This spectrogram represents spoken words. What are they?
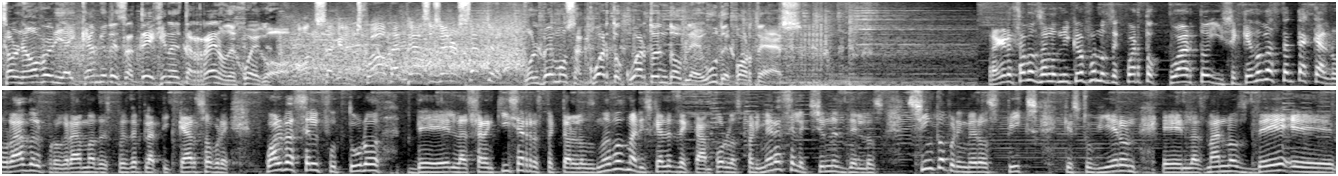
Turnover y hay cambio de estrategia en el terreno de juego. Volvemos a cuarto cuarto en W Deportes. Regresamos a los micrófonos de cuarto cuarto y se quedó bastante acalorado el programa después de platicar sobre cuál va a ser el futuro de las franquicias respecto a los nuevos mariscales de campo, las primeras selecciones de los cinco primeros picks que estuvieron en las manos de... Eh,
